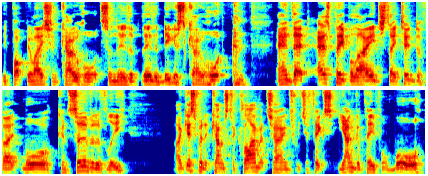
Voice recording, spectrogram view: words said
the population cohorts, and they're the, they're the biggest cohort. and that as people age, they tend to vote more conservatively. I guess when it comes to climate change, which affects younger people more,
